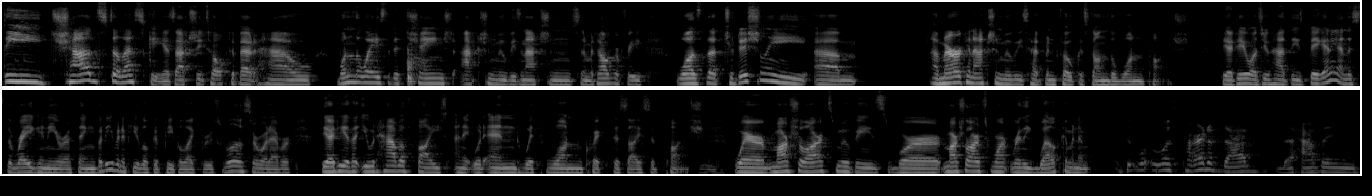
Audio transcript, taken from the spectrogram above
the Chad Stahelski has actually talked about how one of the ways that it changed action movies and action cinematography was that traditionally um, American action movies had been focused on the one punch. The idea was you had these big, and again, this is the Reagan era thing, but even if you look at people like Bruce Willis or whatever, the idea that you would have a fight and it would end with one quick, decisive punch. Where martial arts movies were, martial arts weren't really welcome in a, Was part of that the having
